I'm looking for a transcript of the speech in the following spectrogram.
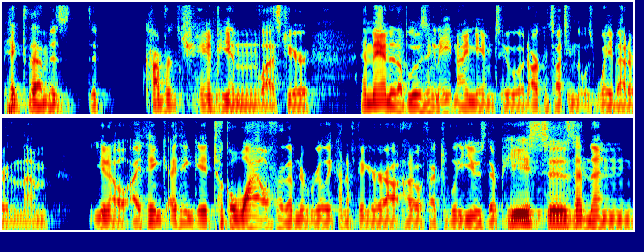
picked them as the conference champion last year, and they ended up losing an eight nine game to an Arkansas team that was way better than them you know, I think I think it took a while for them to really kind of figure out how to effectively use their pieces, and then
